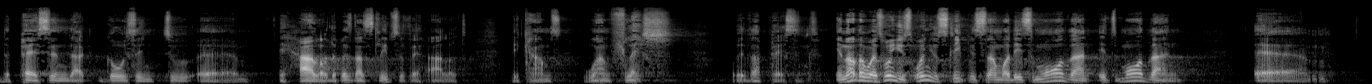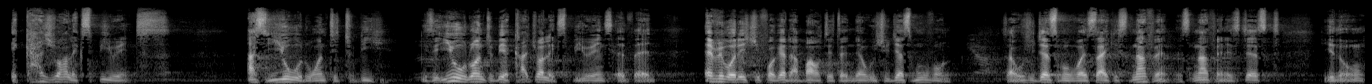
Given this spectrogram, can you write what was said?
the person that goes into um, a harlot, the person that sleeps with a harlot, becomes one flesh with that person. In other words, when you, when you sleep with somebody, it's more than, it's more than um, a casual experience as you would want it to be. You see, you would want to be a casual experience and then everybody should forget about it and then we should just move on. So we should just move on. It's like it's nothing. It's nothing. It's just, you know,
